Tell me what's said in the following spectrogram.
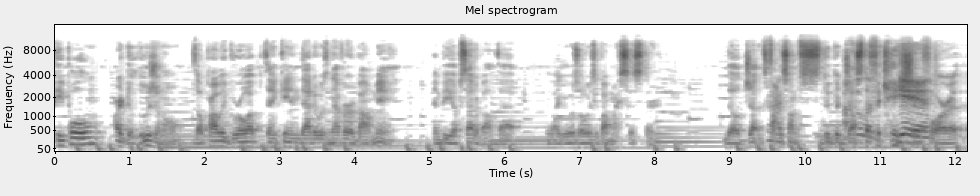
people are delusional. They'll probably grow up thinking that it was never about me and be upset about that. Like it was always about my sister. They'll ju- find some stupid feel like- justification yeah. for it.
